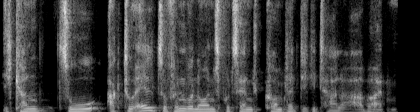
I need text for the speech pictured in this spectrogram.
ich kann zu aktuell zu 95 Prozent komplett digital arbeiten.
